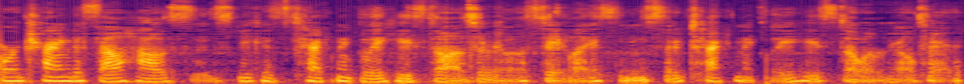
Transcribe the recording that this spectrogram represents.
or trying to sell houses because technically he still has a real estate license. So technically he's still a realtor.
